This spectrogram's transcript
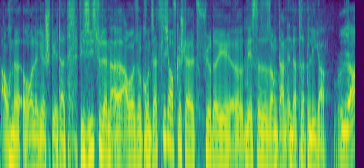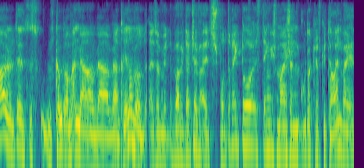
auch eine Rolle gespielt hat. Wie siehst du denn äh, Auer so grundsätzlich aufgestellt für die nächste Saison dann in der dritten Liga? Ja, das, das kommt darauf an, wer, wer, wer Trainer wird. Also mit Pavel Dotschew als Sportdirektor ist, denke ich mal, schon ein guter Griff getan, weil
